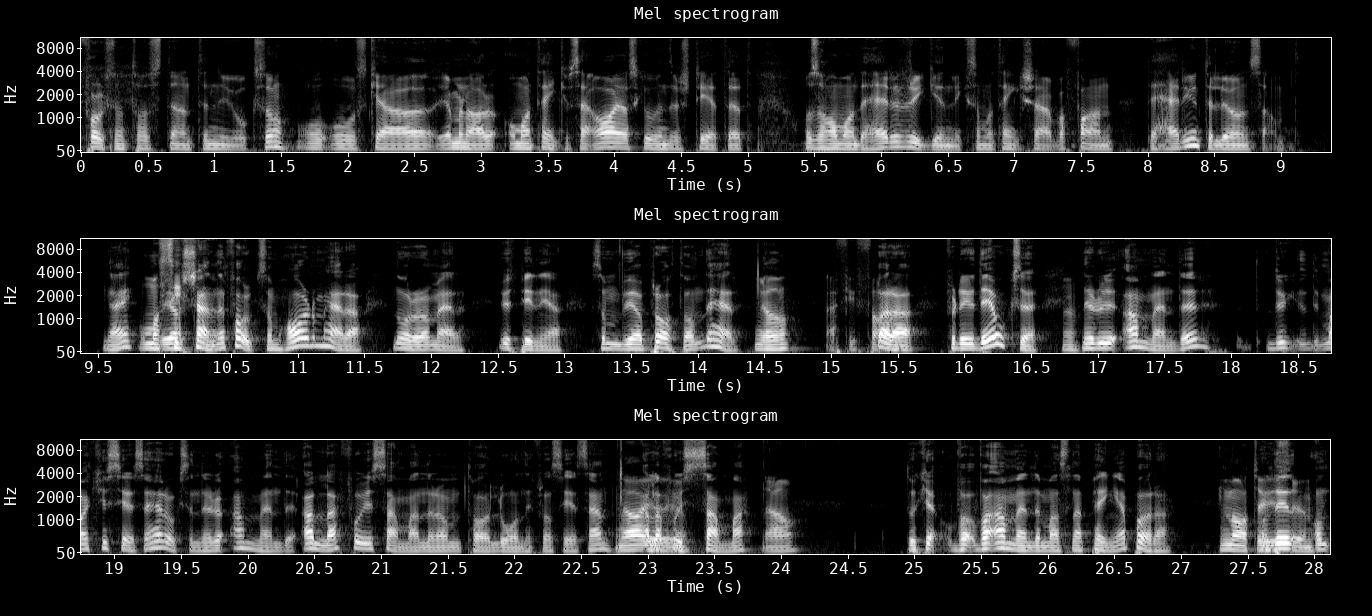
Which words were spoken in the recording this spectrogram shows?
folk som tar studenten nu också. Och, och ska, jag menar, om man tänker så här, ja ah, jag ska gå universitetet. Och så har man det här i ryggen liksom och tänker så här, vad fan, det här är ju inte lönsamt. Nej, man och jag sitter- känner folk som har de här, några av de här utbildningarna, som vi har pratat om det här. Ja, ja fy fan. Bara, för det är ju det också, Ja. när du använder, du, man kan ju se det så här också, när du använder, alla får ju samma när de tar lån ifrån CSN. Ja, alla jo, får jo. ju samma. Ja, Då kan, vad, vad använder man sina pengar på då? mat och husrum.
